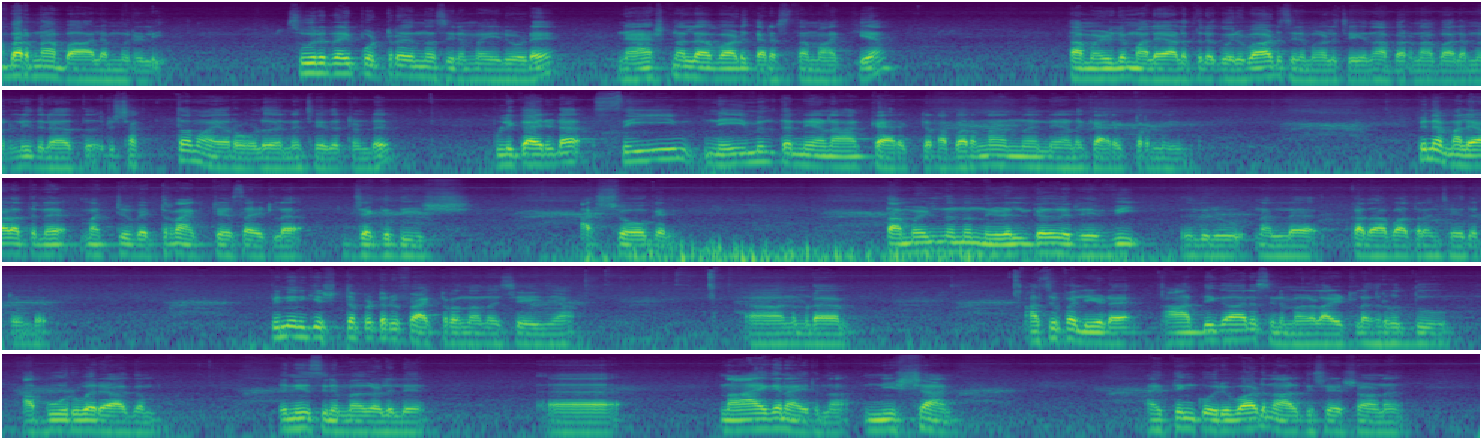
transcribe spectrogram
അപർണ ബാലമുരളി സൂര്യറൈ പൊട്ടർ എന്ന സിനിമയിലൂടെ നാഷണൽ അവാർഡ് കരസ്ഥമാക്കിയ തമിഴിലും മലയാളത്തിലൊക്കെ ഒരുപാട് സിനിമകൾ ചെയ്യുന്ന അപർണ ബാലമുരളി ഇതിനകത്ത് ഒരു ശക്തമായ റോൾ തന്നെ ചെയ്തിട്ടുണ്ട്. പുള്ളിക്കാരിയുടെ സെയിം നെയിമിൽ തന്നെയാണ് ആ ക്യാരക്ടർ അപർണ എന്ന് തന്നെയാണ് ക്യാരക്ടർ നെയിം പിന്നെ മലയാളത്തിലെ മറ്റ് ആക്ടേഴ്സ് ആയിട്ടുള്ള ജഗദീഷ് അശോകൻ തമിഴിൽ നിന്ന് നിഴൽകൾ രവി ഇതിലൊരു നല്ല കഥാപാത്രം ചെയ്തിട്ടുണ്ട്. പിന്നെ എനിക്ക് ഇഷ്ടപ്പെട്ട ഒരു ഫാക്ടർ എന്താണെന്ന് വെച്ച് കഴിഞ്ഞാൽ നമ്മുടെ ആസിഫ് അലിയുടെ ആദ്യകാല സിനിമകളായിട്ടുള്ള ഹൃദു അപൂർവരാഗം എന്നീ സിനിമകളിൽ നായകനായിരുന്ന നിഷാൻ. ഐ തിങ്ക് ഒരുപാട് നാൾക്ക് ശേഷമാണ്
